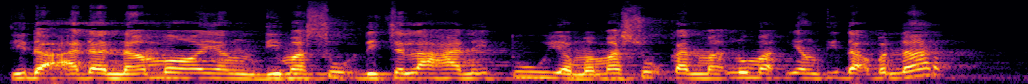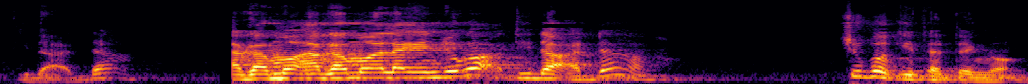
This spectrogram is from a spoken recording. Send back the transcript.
Tidak ada nama yang dimasuk di celahan itu yang memasukkan maklumat yang tidak benar. Tidak ada. Agama-agama lain juga tidak ada. Cuba kita tengok.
